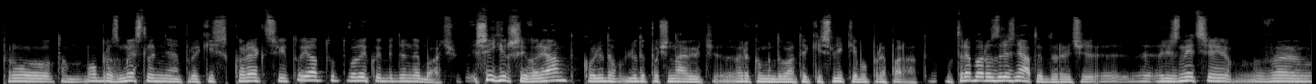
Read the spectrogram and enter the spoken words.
про там образ мислення, про якісь корекції, то я тут великої біди не бачу. Ще гірший варіант, коли люди, люди починають рекомендувати якісь ліки або препарати. Треба розрізняти, до речі, е, різниці в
